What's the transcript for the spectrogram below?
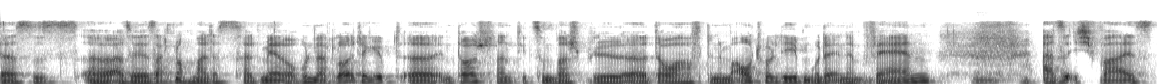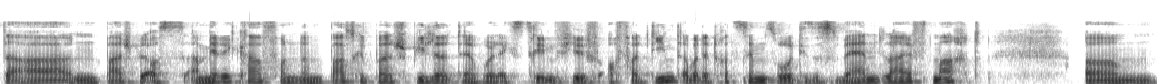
das ist, äh, also er sagt nochmal, dass es halt mehrere hundert Leute gibt äh, in Deutschland, die zum Beispiel äh, dauerhaft in einem Auto leben oder in einem Van. Also ich weiß da ein Beispiel aus Amerika von einem Basketballspieler, der wohl extrem viel auch verdient, aber der trotzdem so dieses Van-Life macht. Ähm,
